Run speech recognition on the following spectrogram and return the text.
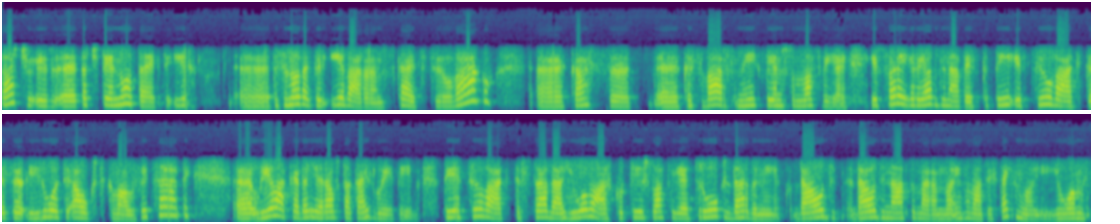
taču, ir, taču tie noteikti ir. Tas ir noteikti ir ievērojams skaits cilvēku, Eh, kas, eh, kas var sniegt pienesumu Latvijai. Ir svarīgi arī apzināties, ka tie ir cilvēki, kas ir ļoti augsti kvalificēti, eh, lielākā daļa ir augstākā izglītība. Tie ir cilvēki, kas strādā jomās, kur tieši Latvijai trūks darbinieku. Daudzi, daudzi nāk, piemēram, no informācijas tehnoloģiju jomas.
